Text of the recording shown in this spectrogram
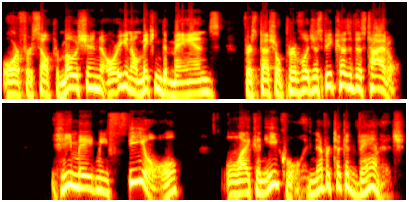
or for self promotion or, you know, making demands for special privileges because of his title, he made me feel like an equal and never took advantage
